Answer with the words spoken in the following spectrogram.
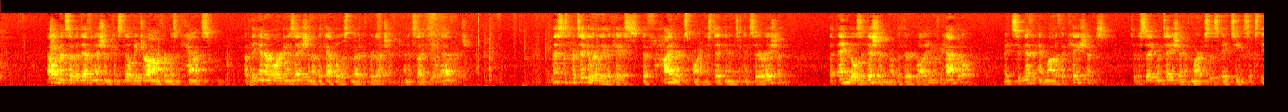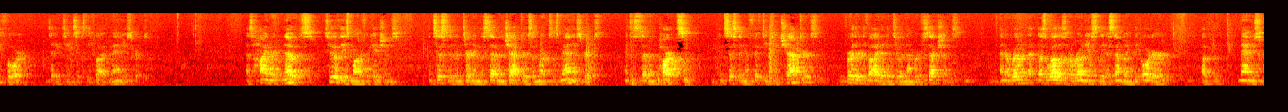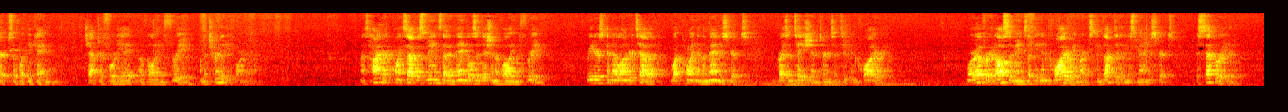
elements of a definition can still be drawn from his accounts of the inner organization of the capitalist mode of production and its ideal average. This is particularly the case if Heinrich's point is taken into consideration that Engels' edition of the third volume of Capital made significant modifications to the segmentation of Marx's 1864 to 1865 manuscript. As Heinrich notes, two of these modifications consisted in turning the seven chapters in Marx's manuscript into seven parts, consisting of 52 chapters, further divided into a number of sections, and as well as erroneously assembling the order of the manuscripts of what became chapter 48 of volume 3 on the Trinity formula. As Heinrich points out, this means that in Engels' edition of volume 3, readers can no longer tell at what point in the manuscript presentation turns into inquiry. Moreover, it also means that the inquiry Marx conducted in this manuscript is separated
